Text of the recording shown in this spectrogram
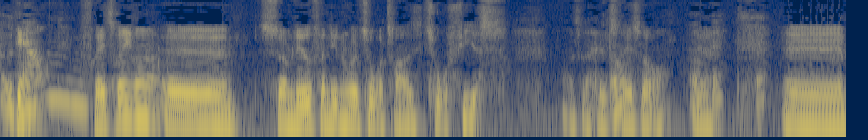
er jo et Ja. navn. Fritz Remer, øh, som levede fra 1932 til 82, altså 50 oh. år. Okay. Øh,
